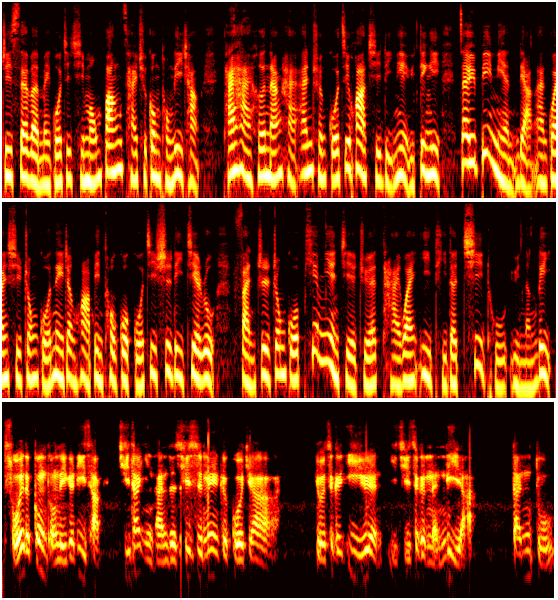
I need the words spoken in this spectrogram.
G7 美国及其盟邦采取共同立场，台海和南海安全国际化其理念与定义，在于避免两岸关系中国内政化，并透过国际势力介入，反制中国片面解决台湾议题的企图与能力。所谓的共同的一个立场，其他隐含的其实每一个国家有这个意愿以及这个能力啊，单独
